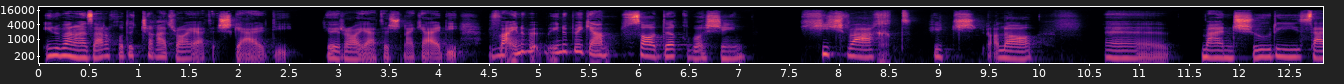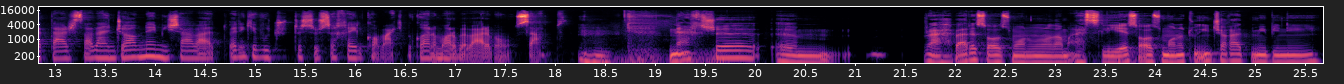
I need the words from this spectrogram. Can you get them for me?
اینو به نظر خودت چقدر رایتش کردی؟ یا رایتش نکردی. و اینو, اینو بگم صادق باشیم هیچ وقت هیچ حالا منشوری صد درصد انجام نمی شود ولی اینکه وجود داشته خیلی کمک می‌کنه ما رو ببره به اون سمت. نقش رهبر سازمان اون آدم اصلیه سازمان رو تو این چقدر می‌بینی؟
